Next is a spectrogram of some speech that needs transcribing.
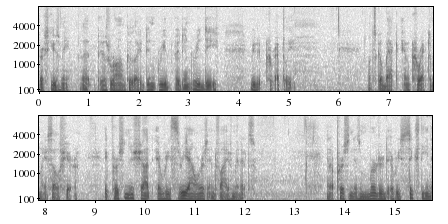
Or excuse me, that is wrong because I didn't read I didn't read the read it correctly. Let's go back and correct myself here. A person is shot every three hours and five minutes, and a person is murdered every 16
